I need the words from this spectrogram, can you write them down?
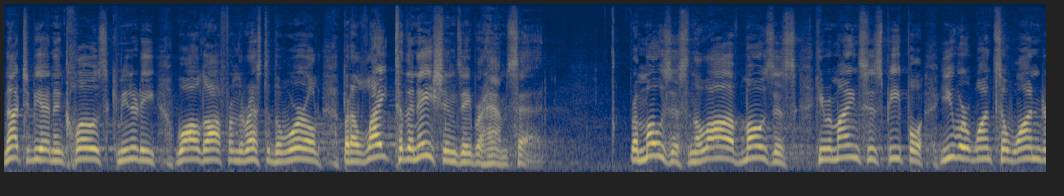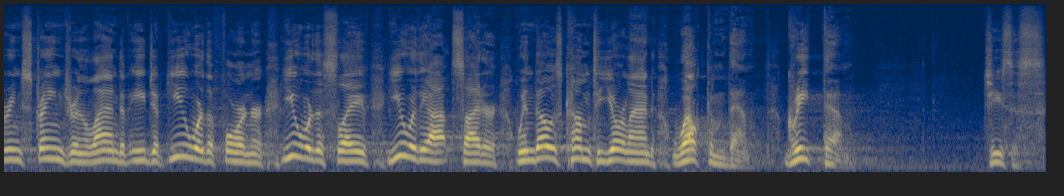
not to be an enclosed community walled off from the rest of the world, but a light to the nations, Abraham said. From Moses and the law of Moses, he reminds his people, You were once a wandering stranger in the land of Egypt. You were the foreigner. You were the slave. You were the outsider. When those come to your land, welcome them, greet them. Jesus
